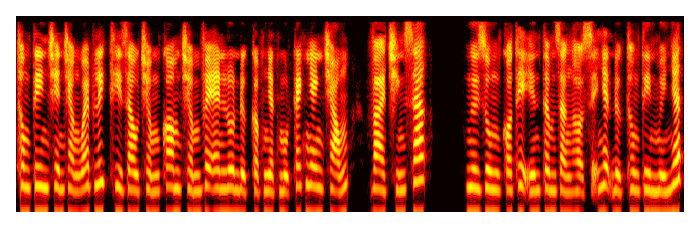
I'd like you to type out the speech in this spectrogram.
thông tin trên trang web lichthizau.com.vn luôn được cập nhật một cách nhanh chóng và chính xác. Người dùng có thể yên tâm rằng họ sẽ nhận được thông tin mới nhất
